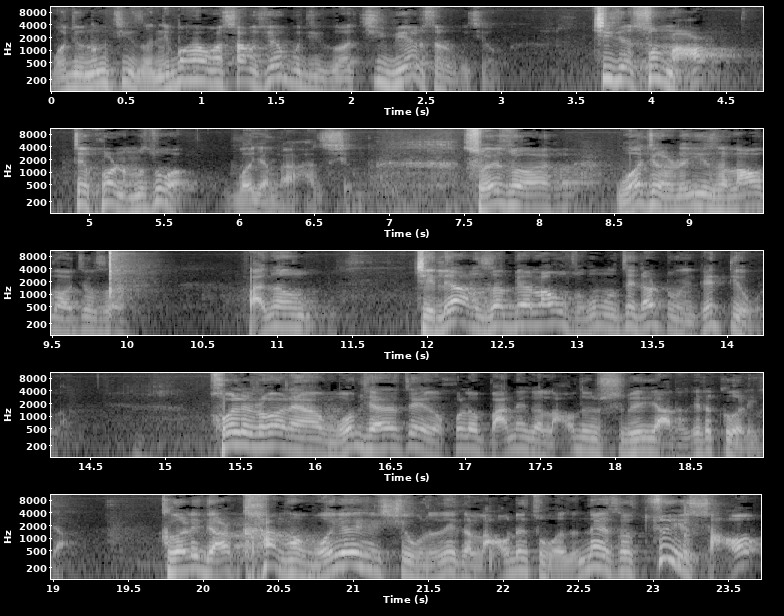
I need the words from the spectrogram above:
我就能记着。你不看我上学不及格，记别的事儿不行，记这榫卯这活怎么做，我应该还是行的。所以说，我今儿的意思唠叨就是，反正。尽量的咱别老祖宗这点东西给丢了。回来之后呢，我们现在这个回来把那个老的视频丫头给它搁里点搁里点看看我原先修的那个老的桌子，那是最少，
